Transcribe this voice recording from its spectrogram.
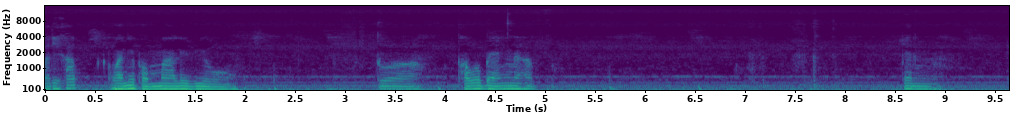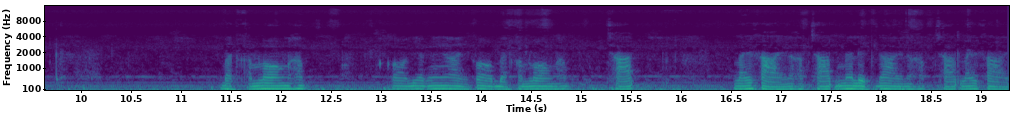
วัสดีครับ วันนี้ผมมารีวิว ตัว power bank นะครับ เป็น แบตสำรองนะครับ ก็เรียกง่ายๆ ก็แบตสำรองครับ ชาร์จไร้สายนะครับ ชาร์จแม่เหล็กได้นะครับ ชาร์จไร้สาย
